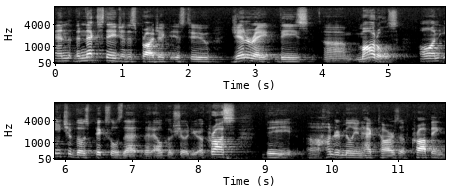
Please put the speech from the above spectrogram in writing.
And the next stage of this project is to generate these um, models on each of those pixels that, that Eelco showed you across the uh, 100 million hectares of cropping,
